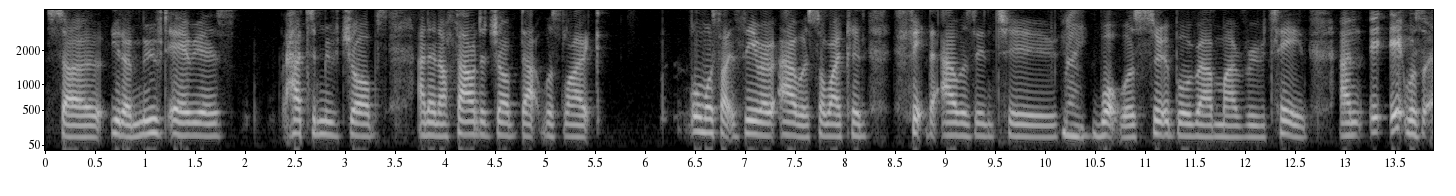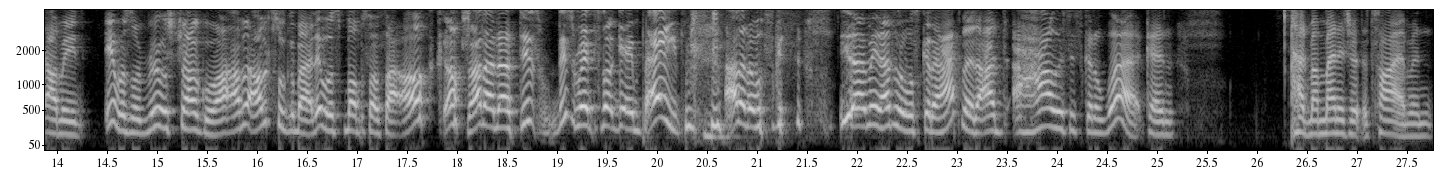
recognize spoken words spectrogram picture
So, you know, moved areas, had to move jobs. And then I found a job that was like almost like zero hours so I could fit the hours into Right. what was suitable around my routine. And it, it was, I mean, it was a real struggle. I, I'm, I'm talking about it was months. I was like, oh gosh, I don't know. This this rent's not getting paid. I don't know what's going. You know what I mean? I don't know what's going to happen. I, how is this going to work? And I had my manager at the time, and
